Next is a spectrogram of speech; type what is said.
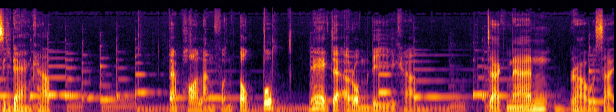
สีแดงครับ แต่พอหลังฝนตกปุ๊บ เมฆจะอารมณ์ดีครับ จากนั้นเราใส่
